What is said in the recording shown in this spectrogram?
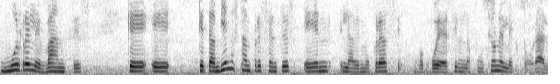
muy relevantes que, eh, que también están presentes en la democracia, voy a decir, en la función electoral,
